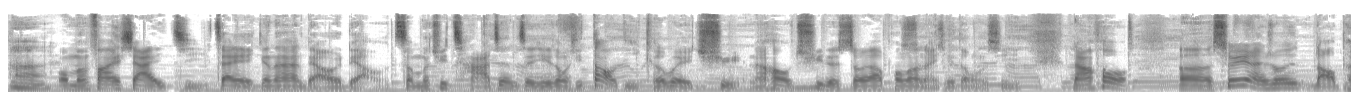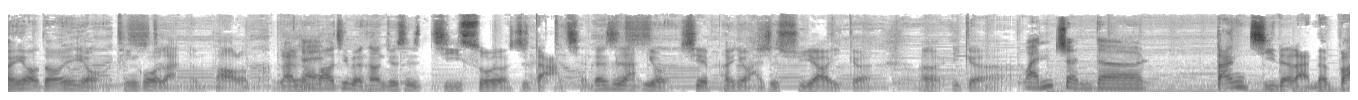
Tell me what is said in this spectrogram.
嗯，我们放在下一集再跟大家聊一聊，怎么去查证这些东西到底可不可以去，然后去的时候要碰到哪些东西。然后，呃，虽然说老朋友都有听过懒人包了嘛，懒人包基本上就是集所有之大成，但是有些朋友还是需要一个呃一个完整的单集的懒人包，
